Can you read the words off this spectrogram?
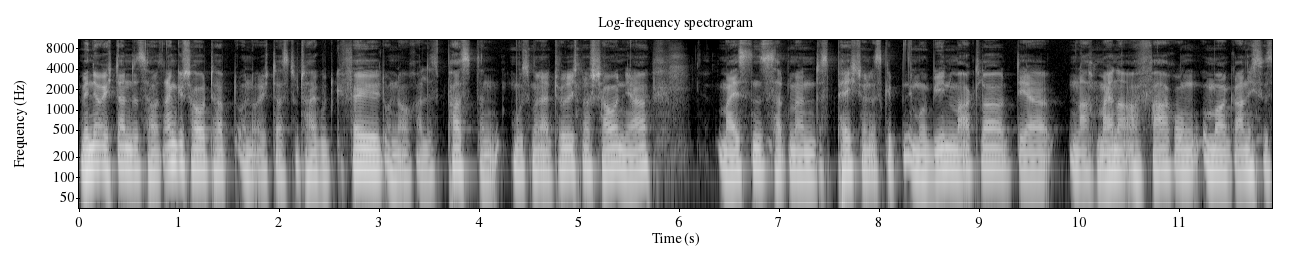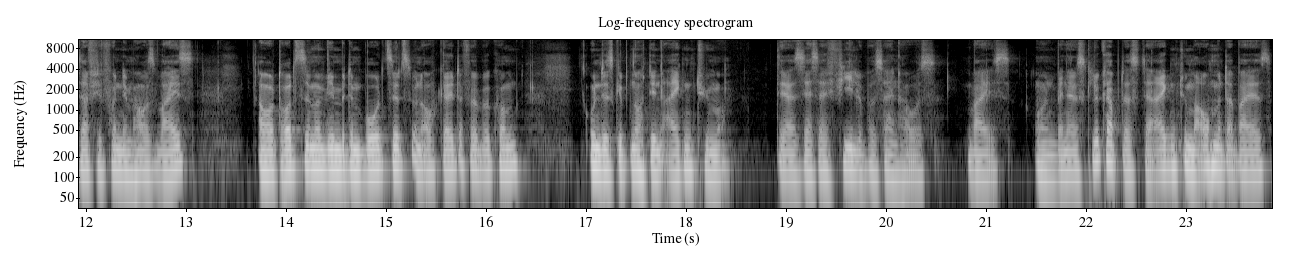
Wenn ihr euch dann das Haus angeschaut habt und euch das total gut gefällt und auch alles passt, dann muss man natürlich noch schauen, ja, meistens hat man das Pech und es gibt einen Immobilienmakler, der nach meiner Erfahrung immer gar nicht so sehr viel von dem Haus weiß, aber trotzdem irgendwie mit dem Boot sitzt und auch Geld dafür bekommt. Und es gibt noch den Eigentümer, der sehr, sehr viel über sein Haus weiß. Und wenn ihr das Glück habt, dass der Eigentümer auch mit dabei ist,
